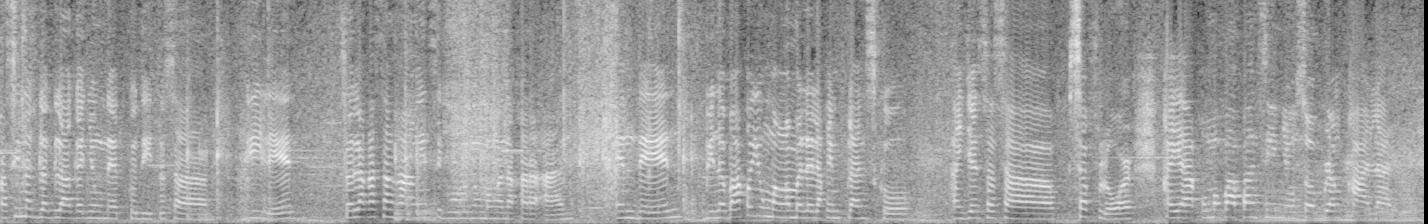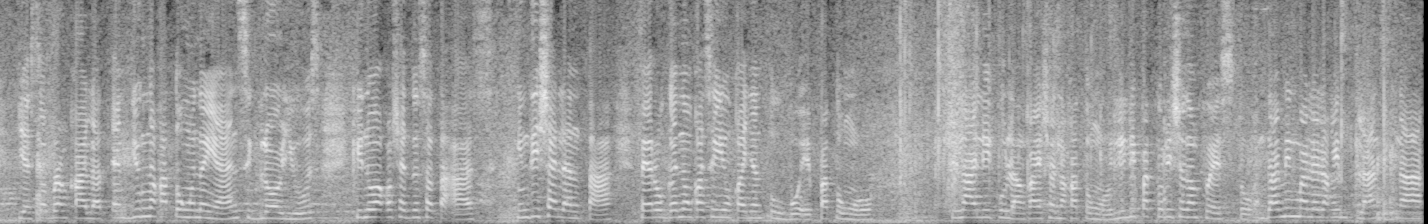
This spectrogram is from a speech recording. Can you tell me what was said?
kasi naglaglagan yung net ko dito sa gilid. Sa lakas ng hangin siguro ng mga nakaraan. And then, binaba ko yung mga malalaking plants ko andyan sa, sa, sa floor. Kaya kung mapapansin nyo, sobrang kalat. Yes, sobrang kalat. And yung nakatungo na yan, si Glorious, kinuha ko siya dun sa taas. Hindi siya lanta, pero ganun kasi yung kanyang tubo eh, patungo. Sinali ko lang, kaya siya nakatungo. Lilipat ko rin siya ng pwesto. Ang daming malalaking plants na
